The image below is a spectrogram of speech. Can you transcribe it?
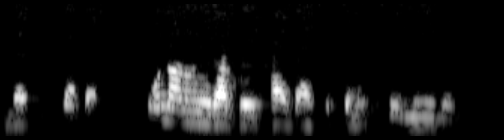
ਹਾਂ ਉਹਨਾਂ ਨੂੰ ਇਹਦਾ ਕੋਈ ਫਾਇਦਾ ਕਿਸੇ ਨੂੰ ਨਹੀਂ ਮਿਲੇਗਾ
